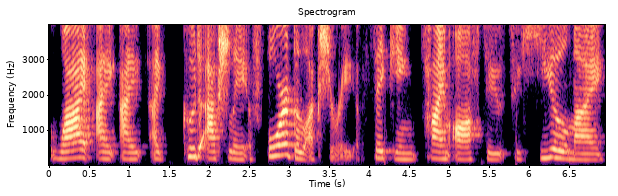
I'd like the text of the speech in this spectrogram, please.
why I I I could actually afford the luxury of taking time off to to heal my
